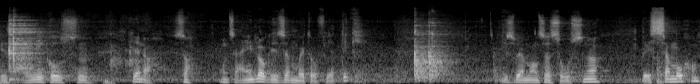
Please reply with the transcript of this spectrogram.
das reingossen. Genau, so, unser Einlag ist einmal da fertig. Jetzt werden wir unsere Soße noch besser machen.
